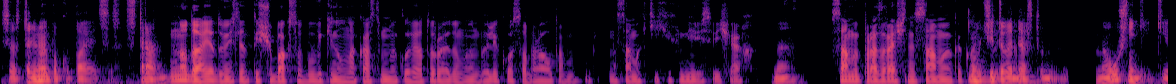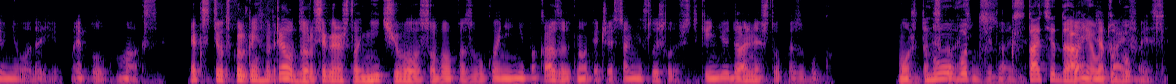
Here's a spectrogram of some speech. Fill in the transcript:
все остальное покупается. Странно. Ну да, я думаю, если он тысячу баксов бы выкинул на кастомную клавиатуру, я думаю, он бы легко собрал там на самых тихих в мире свечах. Да. Самый прозрачный, самую Ну, какой учитывая, да, что наушники какие у него, да, Apple Max. Я, кстати, вот сколько не смотрел обзоры, все говорят, что ничего особого по звуку они не показывают. Но, опять же, я сам не слышал, это все-таки индивидуальная штука, звук. Можно так Ну сказать, вот, индивидуальный. кстати, да, я вот тут бу- кайфа, если.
